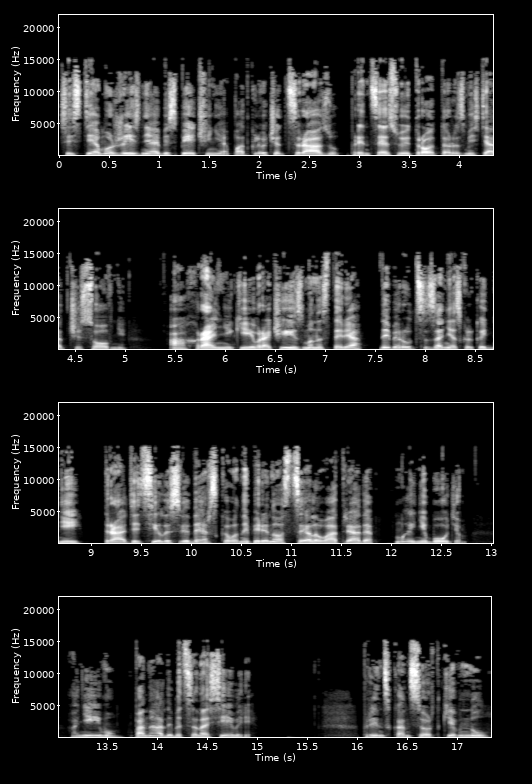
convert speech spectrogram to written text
Систему жизнеобеспечения подключат сразу. Принцессу и Тротта разместят в часовне. А охранники и врачи из монастыря доберутся за несколько дней. Тратить силы Свидерского на перенос целого отряда мы не будем. Они ему понадобятся на севере. Принц-консорт кивнул,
